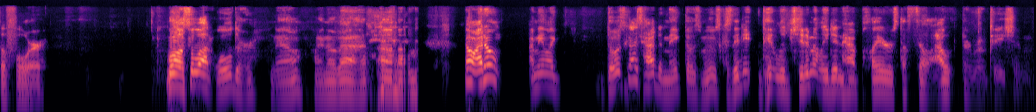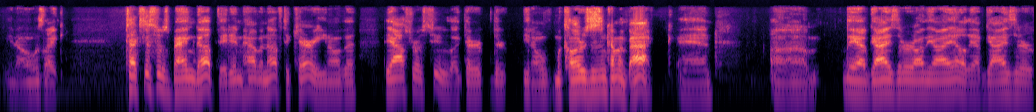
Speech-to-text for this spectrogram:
before? Well, it's a lot older now. I know that. Um, no, I don't. I mean, like those guys had to make those moves because they did, they legitimately didn't have players to fill out their rotation. You know, it was like Texas was banged up; they didn't have enough to carry. You know, the the Astros too. Like they're they're you know McCullers isn't coming back, and um, they have guys that are on the IL. They have guys that are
